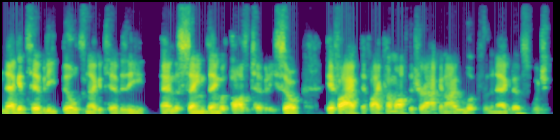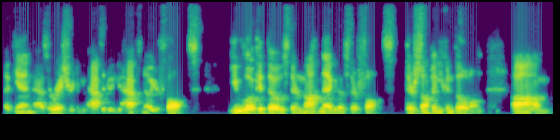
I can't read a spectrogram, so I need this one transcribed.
negativity builds negativity and the same thing with positivity. So if I if I come off the track and I look for the negatives, which again as a racer you have to do, you have to know your faults you look at those, they're not negatives, they're faults. There's something you can build on. Um,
